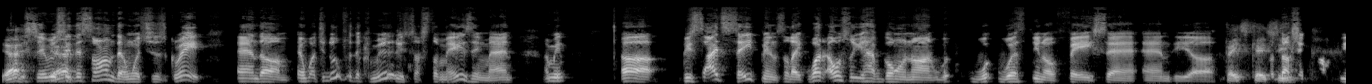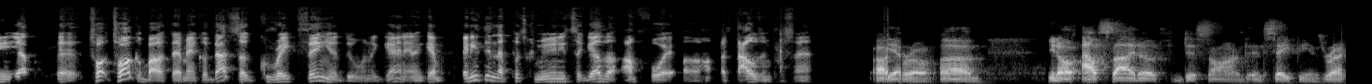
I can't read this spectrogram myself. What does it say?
Yeah, seriously yeah. disarmed them, which is great. And um and what you do for the community is just amazing, man. I mean, uh besides Sapiens, like what else do you have going on with, with, with you know Face and, and the uh Face KC. production company? Yep. Uh, talk talk about that, man, because that's a great thing you're doing again and again. Anything that puts community together, I'm for it a, a thousand percent. Oh yeah, bro. Um, you know, outside of Disarmed and Sapiens, right?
